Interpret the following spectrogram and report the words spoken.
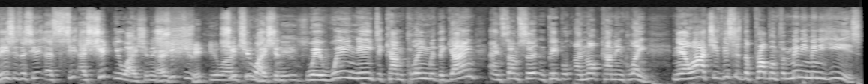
This is a shit, a, shit- a situation, a, shit, shituation, situation yes, where we need to come clean with the game, and some certain people are not coming clean. Now, Archie, this is the problem for many, many years.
